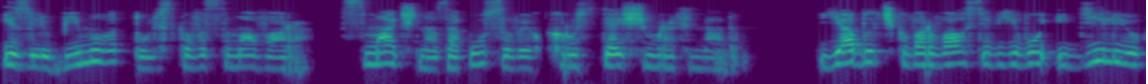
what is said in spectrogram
из любимого тульского самовара, смачно закусывая хрустящим рафинадом. Яблочко ворвался в его идиллию,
